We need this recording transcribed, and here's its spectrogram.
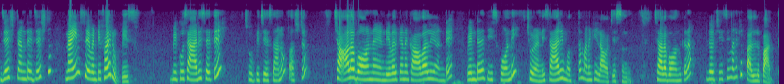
జస్ట్ అంటే just nine seventy five rupees. మీకు శారీస్ అయితే చూపించేస్తాను. ఫస్ట్ చాలా బాగున్నాయండి. ఎవరికైనా కావాలి అంటే వెంటనే తీసుకోండి. చూడండి శారీ మొత్తం మనకి ఇలా వచ్చేస్తుంది. చాలా బాగుంది కదా? ఇది వచ్చేసి మనకి పళ్ళు పాట్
